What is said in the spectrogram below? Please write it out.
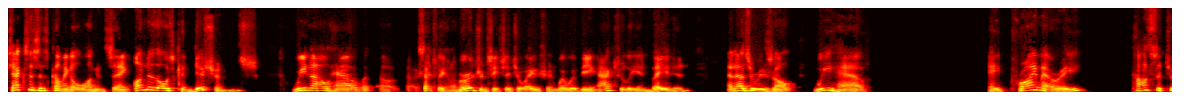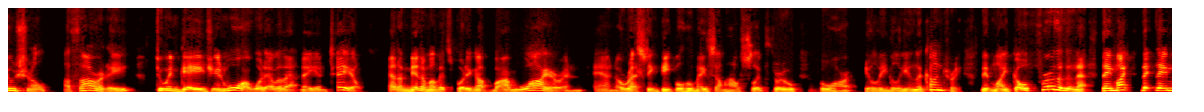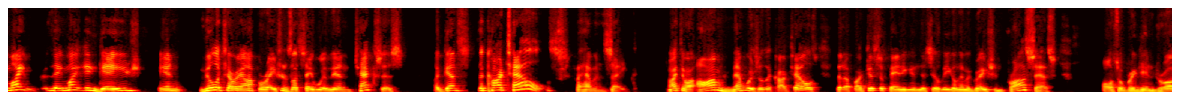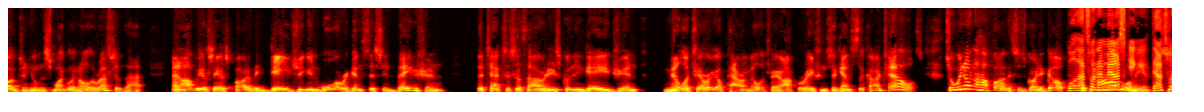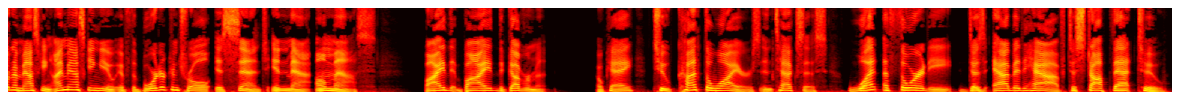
Texas is coming along and saying, under those conditions, we now have uh, essentially an emergency situation where we're being actually invaded. And as a result, we have a primary constitutional authority to engage in war, whatever that may entail. At a minimum, it's putting up barbed wire and, and arresting people who may somehow slip through who are illegally in the country. It might go further than that. They might they, they might they might engage in military operations, let's say within Texas, against the cartels, for heaven's sake. Right? There are armed members of the cartels that are participating in this illegal immigration process, also bring in drugs and human smuggling and all the rest of that. And obviously, as part of engaging in war against this invasion, the Texas authorities could engage in military or paramilitary operations against the cartels. So we don't know how far this is going to go. Well, that's the what I'm asking is, you. That's what I'm asking. I'm asking you if the border control is sent in mass, en masse by the, by the government, okay, to cut the wires in Texas. What authority does Abbott have to stop that too?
